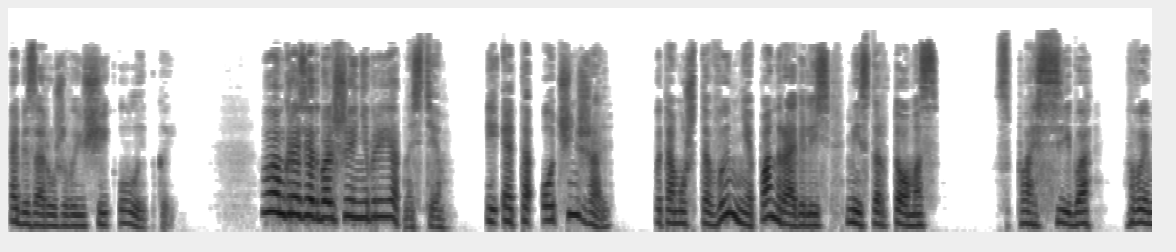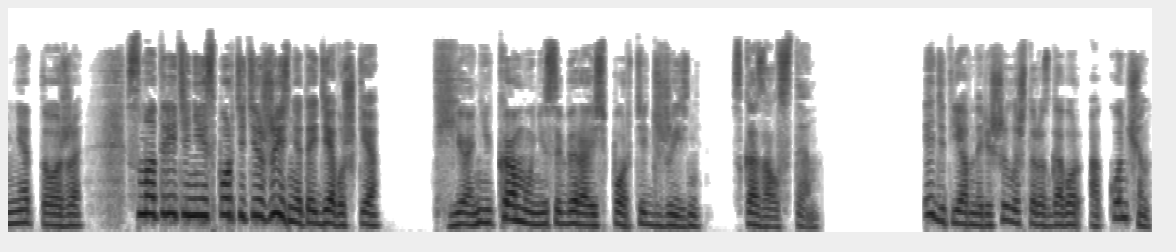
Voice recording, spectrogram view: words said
обезоруживающей улыбкой. «Вам грозят большие неприятности, и это очень жаль, потому что вы мне понравились, мистер Томас». «Спасибо, вы мне тоже. Смотрите, не испортите жизнь этой девушке». «Я никому не собираюсь портить жизнь», — сказал Стэн. Эдит явно решила, что разговор окончен,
